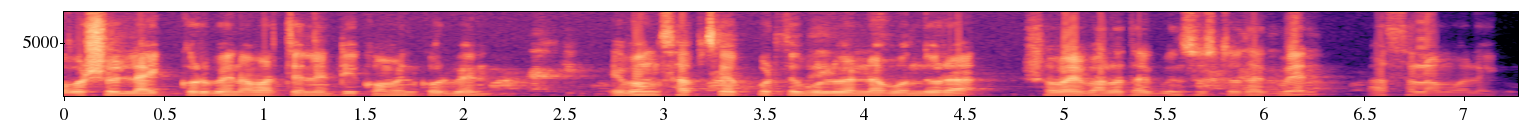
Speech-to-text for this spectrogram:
অবশ্যই লাইক করবেন, আমার চ্যানেলটি কমেন্ট করবেন এবং সাবস্ক্রাইব করতে ভুলবেন না বন্ধুরা। সবাই ভালো থাকবেন, সুস্থ থাকবেন। আসসালামু আলাইকুম।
